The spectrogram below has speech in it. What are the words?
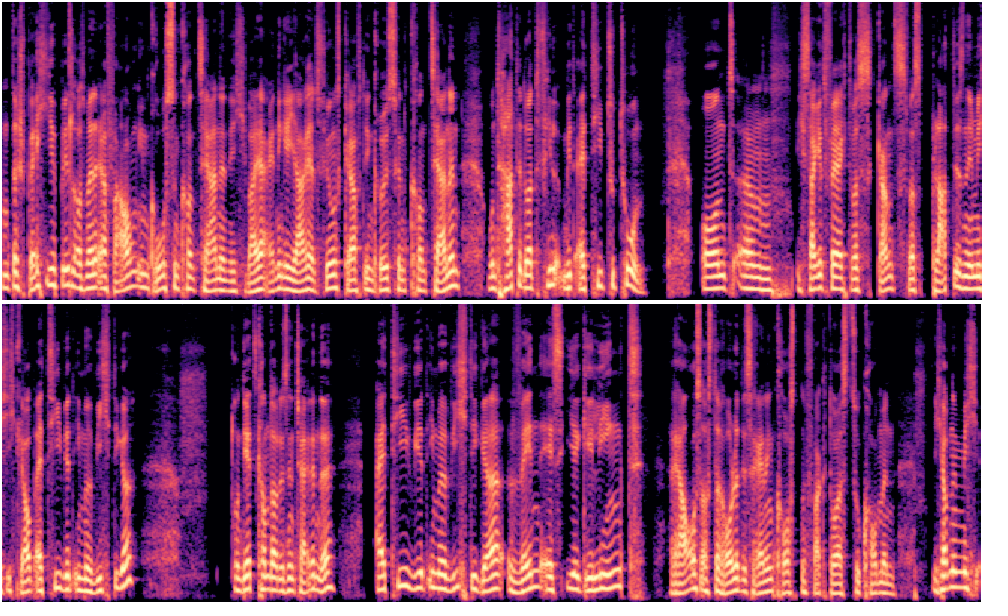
Und da spreche ich ein bisschen aus meiner Erfahrung in großen Konzernen. Ich war ja einige Jahre als Führungskraft in größeren Konzernen und hatte dort viel mit IT zu tun. Und ähm, ich sage jetzt vielleicht was ganz was Plattes, nämlich ich glaube, IT wird immer wichtiger. Und jetzt kommt auch das Entscheidende. IT wird immer wichtiger, wenn es ihr gelingt, raus aus der Rolle des reinen Kostenfaktors zu kommen. Ich habe nämlich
